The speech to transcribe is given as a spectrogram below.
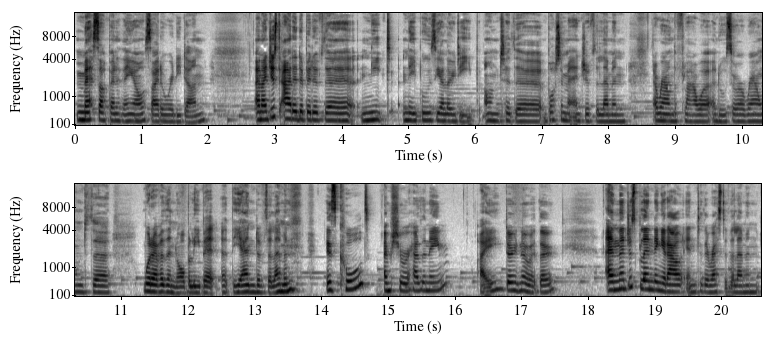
mess up anything else I'd already done. And I just added a bit of the neat Naples Yellow Deep onto the bottom edge of the lemon around the flower and also around the whatever the knobbly bit at the end of the lemon is called. I'm sure it has a name. I don't know it though. And then just blending it out into the rest of the lemon.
